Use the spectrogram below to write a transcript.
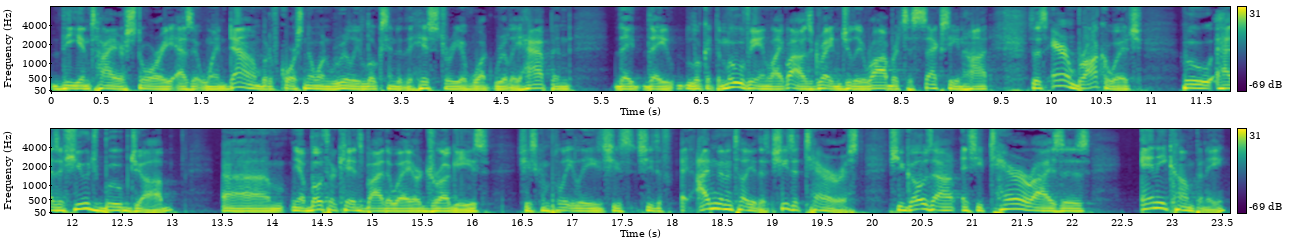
the entire story as it went down. But of course, no one really looks into the history of what really happened. They they look at the movie and like, wow, it was great. And Julia Roberts is sexy and hot. So it's Erin Brockovich who has a huge boob job. Um, you know, both her kids, by the way, are druggies. She's completely. She's she's. A, I'm going to tell you this. She's a terrorist. She goes out and she terrorizes any company.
